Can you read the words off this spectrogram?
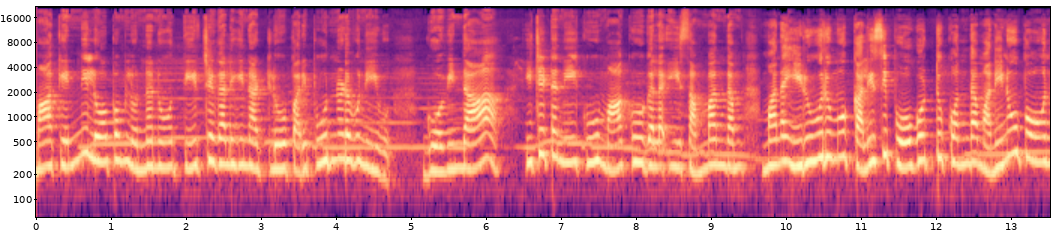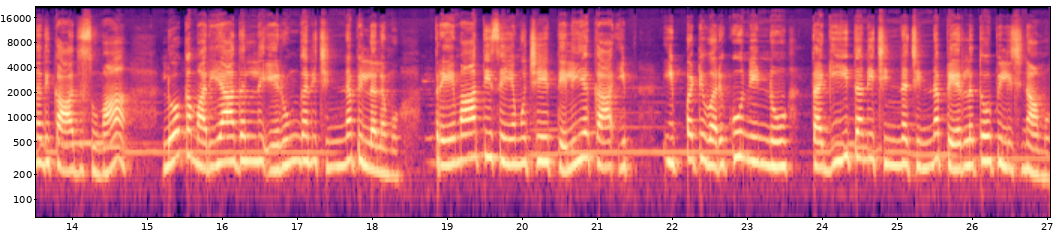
మాకెన్ని లోపములున్నను తీర్చగలిగినట్లు పరిపూర్ణుడవు నీవు. గోవిందా ఇచట నీకు మాకు గల ఈ సంబంధం మన ఇరువురుము కలిసి పోగొట్టుకొందమనినూ పోవునది కాదు సుమా. లోక మర్యాదల్ని ఎరుంగని చిన్నపిల్లలము ప్రేమాతిశయముచే తెలియక ఇప్ ఇప్పటి వరకు నిన్ను తగీతని చిన్న చిన్న పేర్లతో పిలిచినాము.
